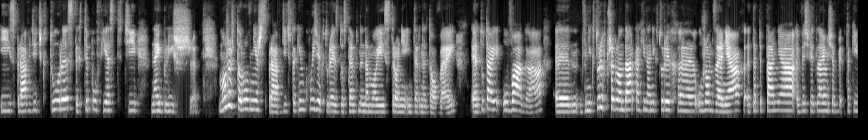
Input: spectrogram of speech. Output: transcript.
i sprawdzić, który z tych typów jest Ci najbliższy. Możesz to również sprawdzić w takim quizie, który jest dostępny na mojej stronie internetowej. E, tutaj uwaga, e, w niektórych przeglądarkach i na niektórych urządzeniach te pytania wyświetlają się w takiej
